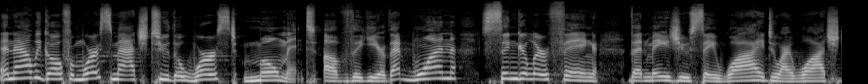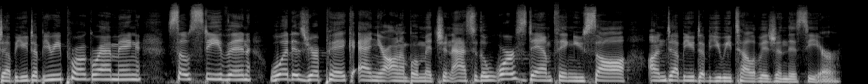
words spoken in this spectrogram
And now we go from worst match to the worst moment of the year. That one singular thing that made you say, Why do I watch WWE programming? So, Stephen, what is your pick and your honorable mention as to the worst damn thing you saw on WWE television this year?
